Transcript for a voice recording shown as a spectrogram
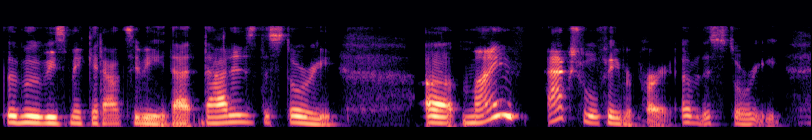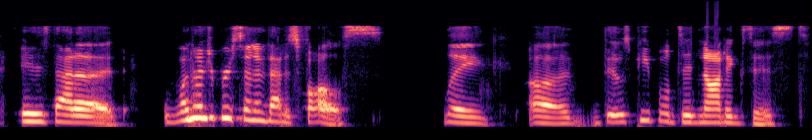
the movies make it out to be. That that is the story. Uh, my actual favorite part of this story is that uh 100% of that is false. Like uh those people did not exist.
